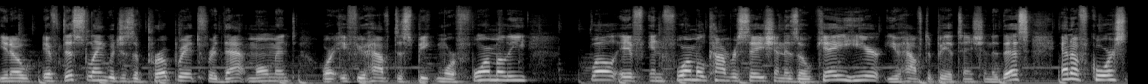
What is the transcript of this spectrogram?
you know, if this language is appropriate for that moment, or if you have to speak more formally, well, if informal conversation is okay here, you have to pay attention to this. And of course,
